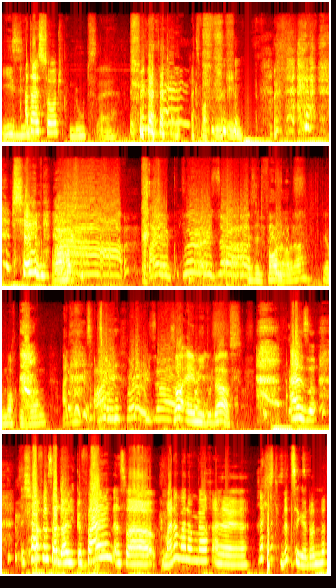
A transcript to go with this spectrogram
Easy. Atta ist tot. Noobs, ey. Als mal Flame. Schön. Oh, Ah, Hulk böse. wir sind vorne, oder? Wir haben noch gewonnen. Hulk böse. So, Amy, du darfst. Also, ich hoffe, es hat euch gefallen. Es war meiner Meinung nach eine recht witzige Runde.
